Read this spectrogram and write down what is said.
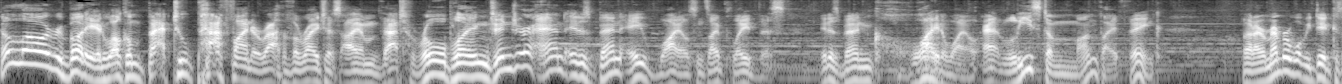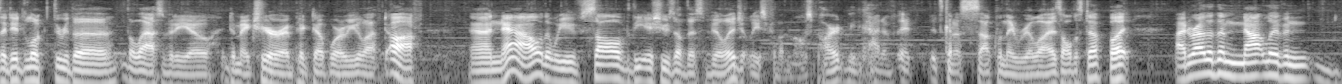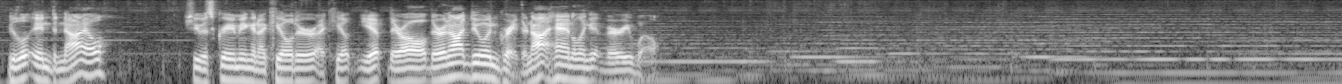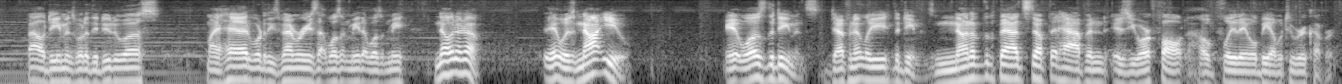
Hello, everybody, and welcome back to Pathfinder Wrath of the Righteous. I am that role playing Ginger, and it has been a while since I played this. It has been quite a while, at least a month, I think. But I remember what we did because I did look through the, the last video to make sure I picked up where we left off. And now that we've solved the issues of this village, at least for the most part, we kind of it, it's gonna suck when they realize all the stuff. But I'd rather them not live in in denial. She was screaming, and I killed her. I killed. Yep, they're all they're not doing great. They're not handling it very well. Foul demons, what did they do to us? My head, what are these memories? That wasn't me, that wasn't me. No, no, no. It was not you. It was the demons. Definitely the demons. None of the bad stuff that happened is your fault. Hopefully they will be able to recover.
